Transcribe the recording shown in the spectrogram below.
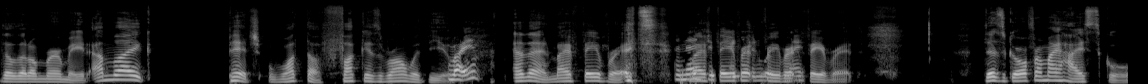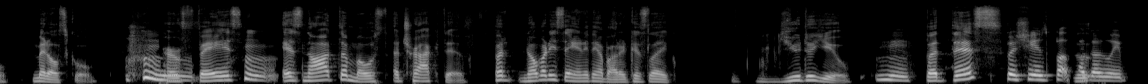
the Little Mermaid. I'm like, bitch, what the fuck is wrong with you? Right? And then my favorite, my favorite, favorite, my- favorite. This girl from my high school, middle school, her face Hmm. is not the most attractive, but nobody's saying anything about it because, like, you do you. Hmm. But this, But she is butt ugly.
